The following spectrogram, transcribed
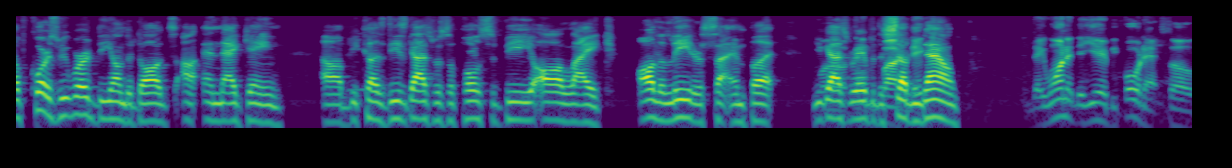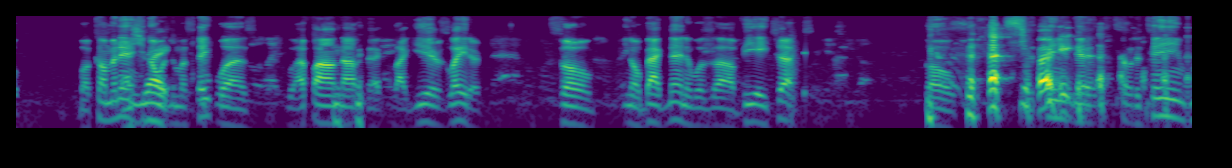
of course we were the underdogs uh, in that game uh, because these guys were supposed to be all like all the lead or something, but you well, guys were able to shut them down. They won it the year before that, so but coming in, That's you right. know what the mistake was. I found out that like years later. So you know, back then it was uh, VHS. So that's right. That, so the teams,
